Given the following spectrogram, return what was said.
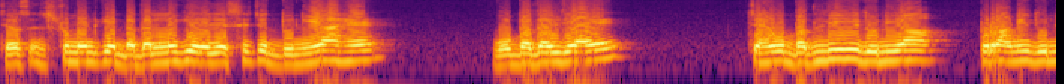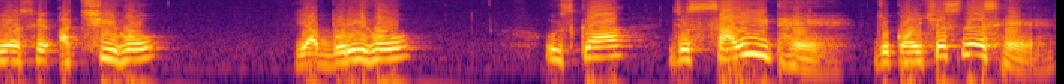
चाहे उस इंस्ट्रूमेंट के बदलने की वजह से जो दुनिया है, वो बदल जाए, चाहे वो बदली हुई दुनिया, पुरानी दुनिया से अच्छी हो या बुरी हो, उसका जो साइट है, जो कॉन्शियसनेस है,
